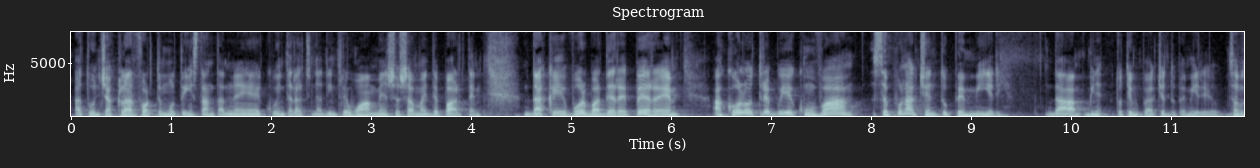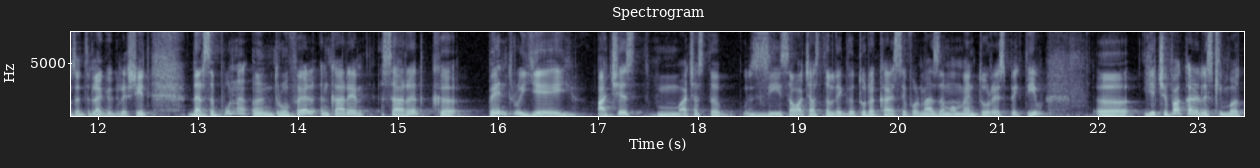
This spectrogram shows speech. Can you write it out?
atunci clar foarte multe instantanee cu interacțiunea dintre oameni și așa mai departe. Dacă e vorba de repere, acolo trebuie cumva să pun accentul pe miri, da, bine, tot timpul pe accentul pe mire, să nu se înțeleagă greșit, dar să pună într-un fel în care să arăt că pentru ei acest, această zi sau această legătură care se formează în momentul respectiv uh, e ceva care le schimbă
